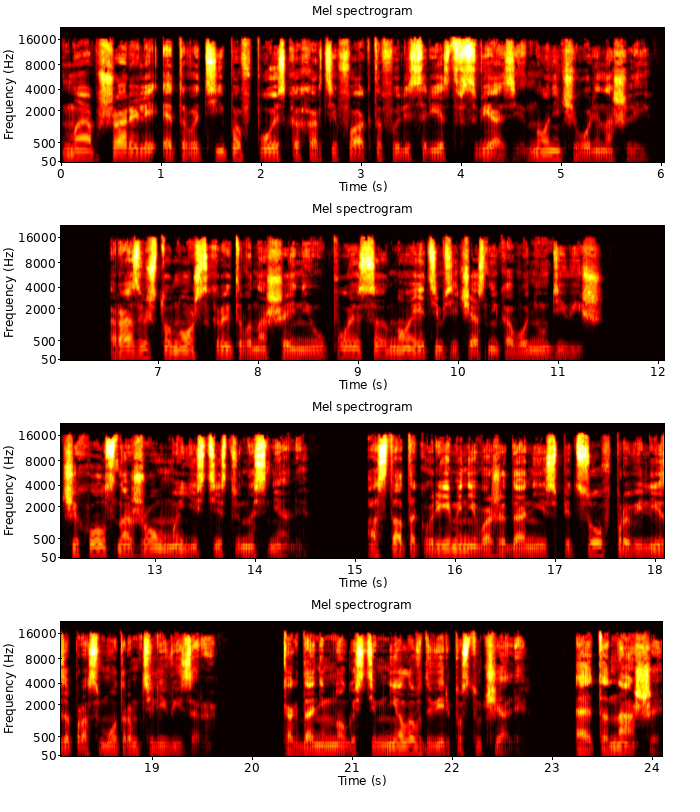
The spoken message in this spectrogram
Мы обшарили этого типа в поисках артефактов или средств связи, но ничего не нашли. Разве что нож скрытого ношения у пояса, но этим сейчас никого не удивишь. Чехол с ножом мы, естественно, сняли. Остаток времени в ожидании спецов провели за просмотром телевизора. Когда немного стемнело, в дверь постучали. «Это наши»,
